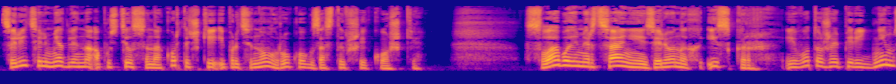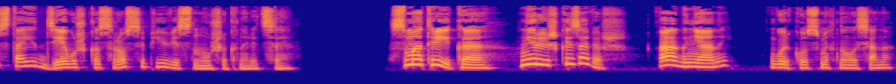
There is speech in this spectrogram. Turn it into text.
Целитель медленно опустился на корточки и протянул руку к застывшей кошке. Слабое мерцание зеленых искр, и вот уже перед ним стоит девушка с россыпью веснушек на лице. «Смотри-ка, не рыжкой зовешь, а огняной», — горько усмехнулась она.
